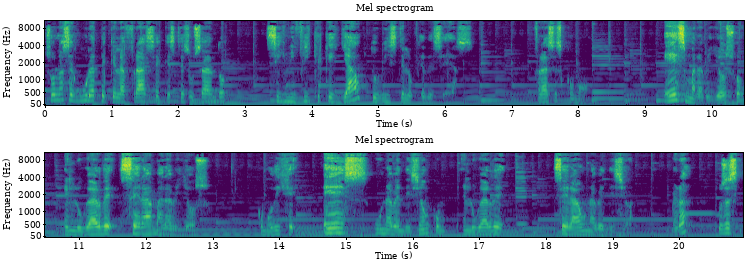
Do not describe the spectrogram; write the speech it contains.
solo asegúrate que la frase que estés usando signifique que ya obtuviste lo que deseas. Frases como es maravilloso en lugar de será maravilloso. Como dije, es una bendición en lugar de será una bendición. ¿Verdad? Entonces,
